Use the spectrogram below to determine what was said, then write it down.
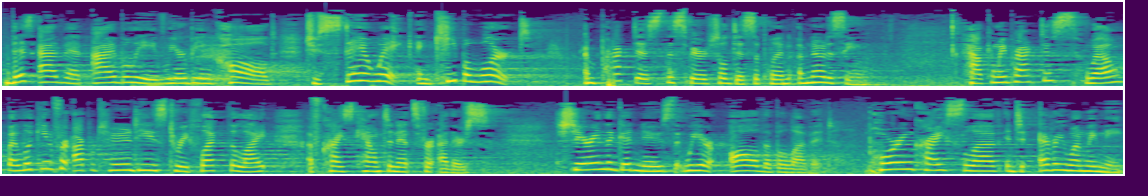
This Advent, I believe we are being called to stay awake and keep alert and practice the spiritual discipline of noticing. How can we practice? Well, by looking for opportunities to reflect the light of Christ's countenance for others sharing the good news that we are all the beloved, pouring Christ's love into everyone we meet.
